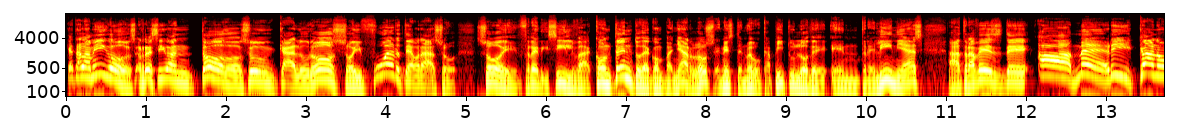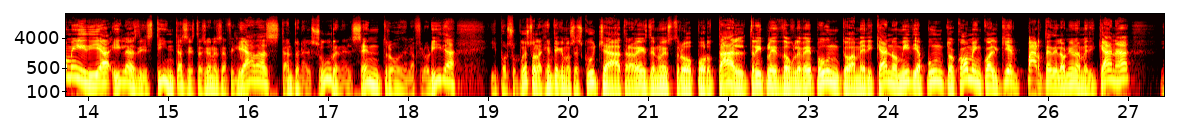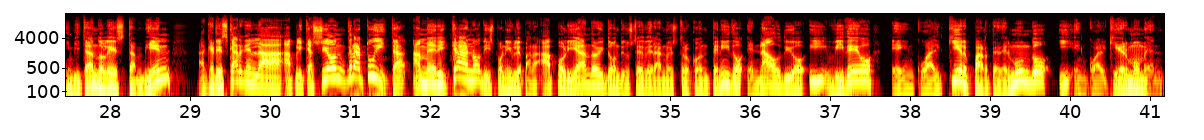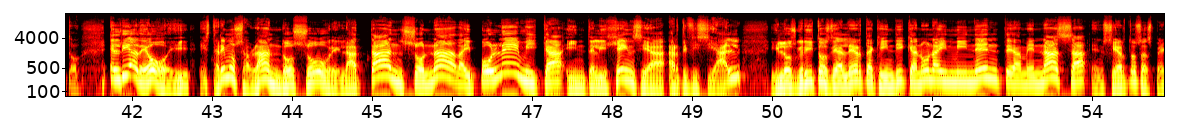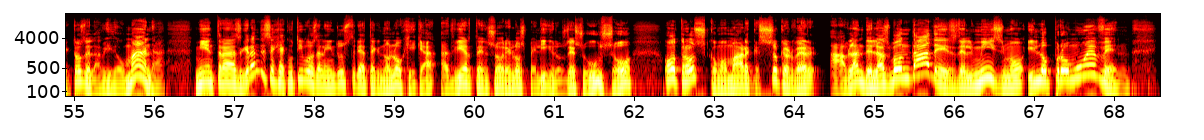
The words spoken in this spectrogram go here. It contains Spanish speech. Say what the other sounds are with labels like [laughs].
¿Qué tal amigos? Reciban todos un caluroso y fuerte abrazo. Soy Freddy Silva, contento de acompañarlos en este nuevo capítulo de Entre líneas a través de Americano Media y las distintas estaciones afiliadas, tanto en el sur, en el centro de la Florida y por supuesto la gente que nos escucha a través de nuestro portal www.americanomedia.com en cualquier parte de la Unión Americana, invitándoles también que descarguen la aplicación gratuita americano disponible para Apple y Android, donde usted verá nuestro contenido en audio y video en cualquier parte del mundo y en cualquier momento. El día de hoy estaremos hablando sobre la tan sonada y polémica inteligencia artificial y los gritos de alerta que indican una inminente amenaza en ciertos aspectos de la vida humana. Mientras grandes ejecutivos de la industria tecnológica advierten sobre los peligros de su uso, otros, como Mark Zuckerberg, hablan de las bondades del mismo y lo promueven.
